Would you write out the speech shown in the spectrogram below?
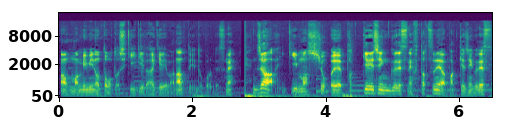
まあ、まあ耳の友として聞いていただければなっていうところですね。じゃあ、行きましょう。えーパッケージングですね。2つ目はパッケージングです。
